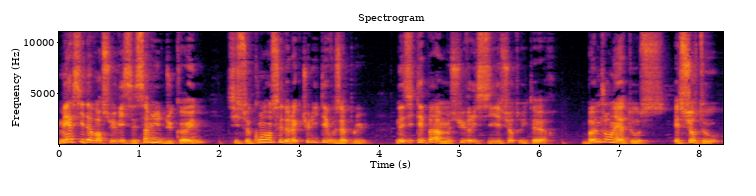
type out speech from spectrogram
Merci d'avoir suivi ces 5 minutes du coin. Si ce condensé de l'actualité vous a plu, n'hésitez pas à me suivre ici et sur Twitter Bonne journée à tous et surtout,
